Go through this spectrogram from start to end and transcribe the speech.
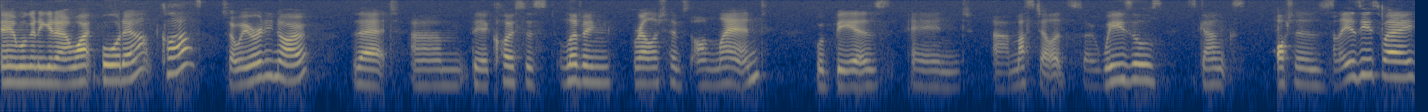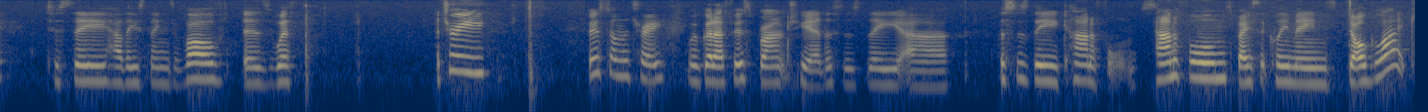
and we're going to get our whiteboard out class. So we already know that um, their closest living relatives on land were bears and uh, mustelids, so weasels, skunks, otters. The easiest way to see how these things evolved is with a tree. First on the tree, we've got our first branch here. This is the uh, this is the caniforms. Caniforms basically means dog-like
